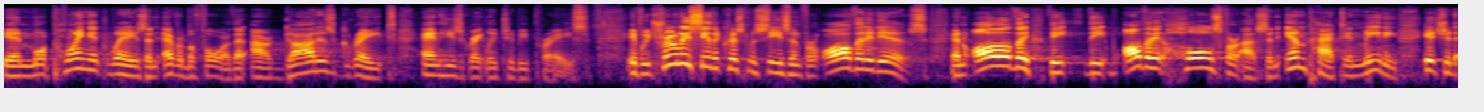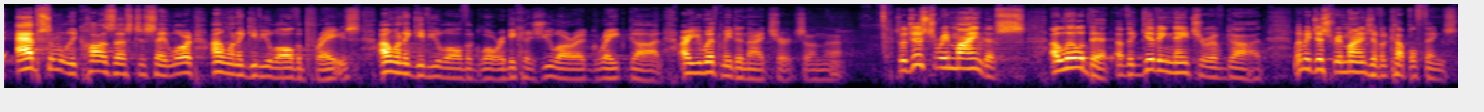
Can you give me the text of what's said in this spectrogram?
in more poignant ways than ever before that our God is great and He's greatly to be praised. If we truly see the Christmas season for all that it is and all, the, the, the, all that it holds for us, an impact and meaning, it should absolutely cause us to say, Lord, I want to give you all the praise. I want to give you all the glory because you are a great God. Are you with me tonight, church, on that? So, just to remind us a little bit of the giving nature of God, let me just remind you of a couple things.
